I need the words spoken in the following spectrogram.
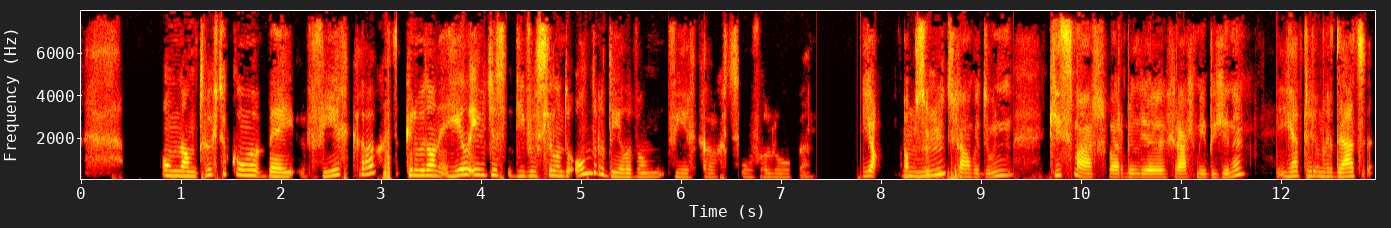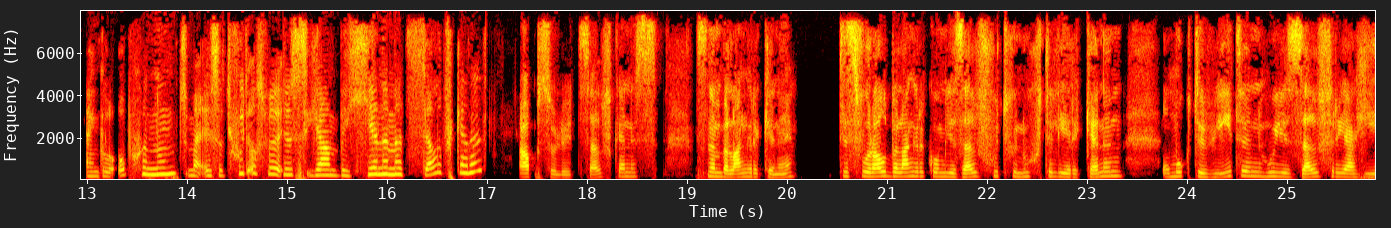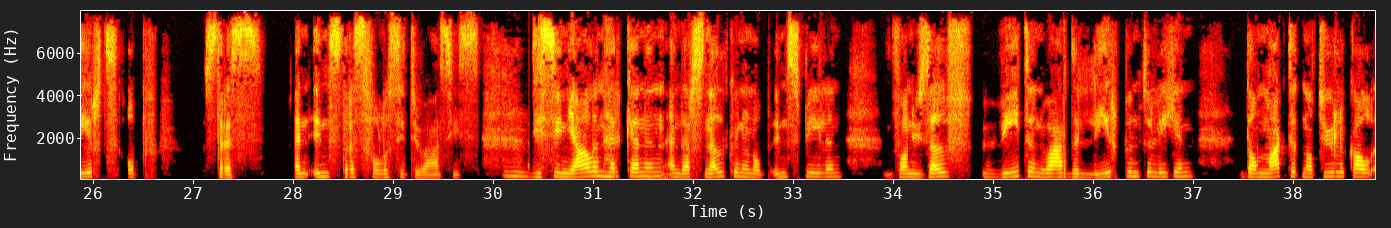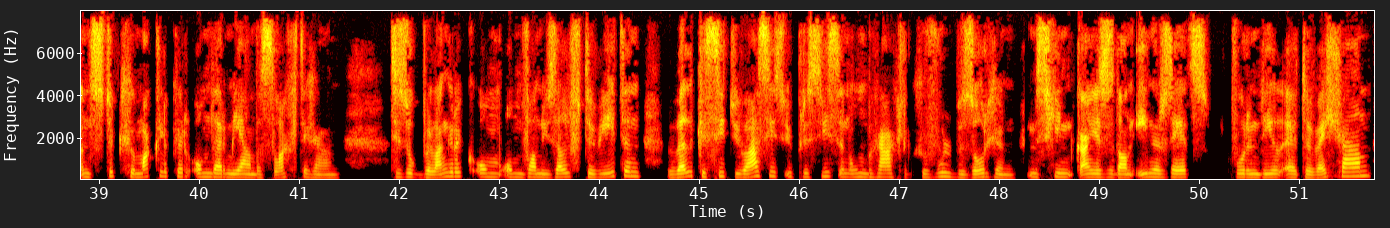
Om dan terug te komen bij veerkracht, kunnen we dan heel eventjes die verschillende onderdelen van veerkracht overlopen? Ja, absoluut. Mm Gaan we doen. Kies maar, waar wil je graag mee beginnen? Je hebt er inderdaad enkele opgenoemd, maar is het goed als we dus gaan beginnen met zelfkennis? Absoluut. Zelfkennis is een belangrijke. Hè? Het is vooral belangrijk om jezelf goed genoeg te leren kennen, om ook te weten hoe je zelf reageert op stress en in stressvolle situaties. Mhm. Die signalen herkennen en daar snel kunnen op inspelen, van jezelf weten waar de leerpunten liggen, dan maakt het natuurlijk al een stuk gemakkelijker om daarmee aan de slag te gaan. Het is ook belangrijk om, om van uzelf te weten welke situaties u precies een onbehaaglijk gevoel bezorgen. Misschien kan je ze dan enerzijds voor een deel uit de weg gaan,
